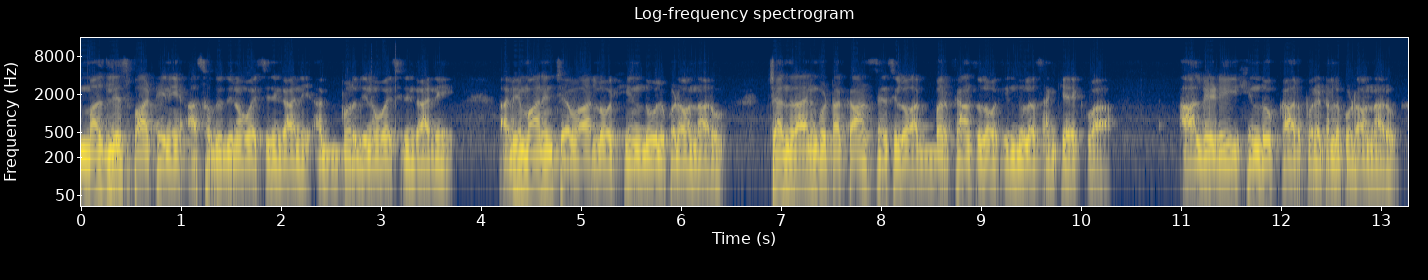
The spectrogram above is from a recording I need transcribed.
మజ్లిస్ పార్టీని అసదుద్దీన్ ఓవైసీని కానీ అక్బరుద్దీన్ ఓవైసీని కానీ అభిమానించే వారిలో హిందువులు కూడా ఉన్నారు. చంద్రాయన్గుట్ట కాన్స్టిట్యున్సీలో అక్బర్ ఫ్యాన్స్లో హిందువుల సంఖ్య ఎక్కువ. ఆల్రెడీ హిందూ కార్పొరేటర్లు కూడా ఉన్నారు.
